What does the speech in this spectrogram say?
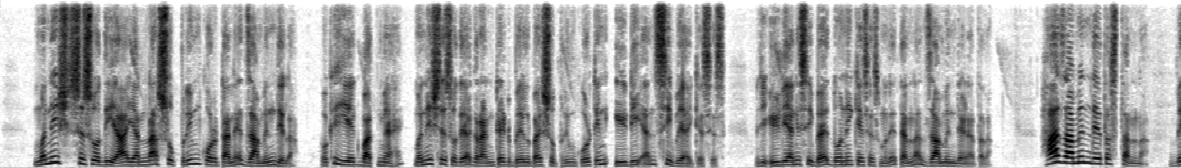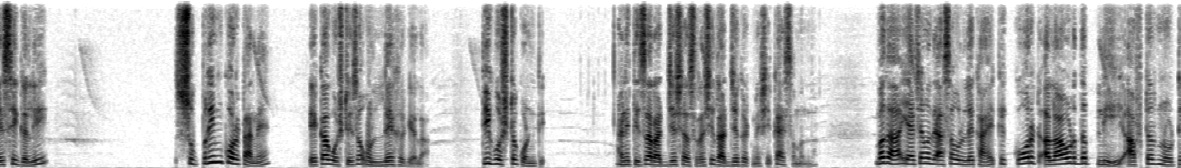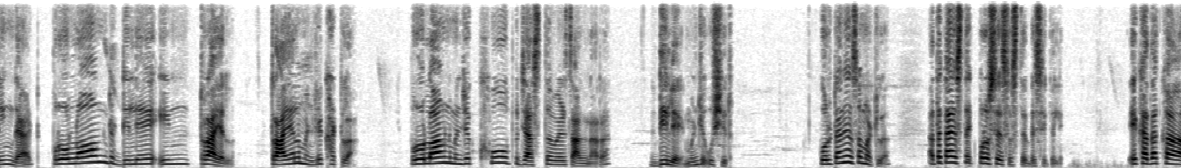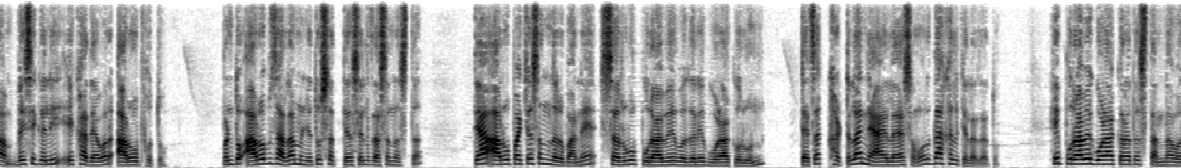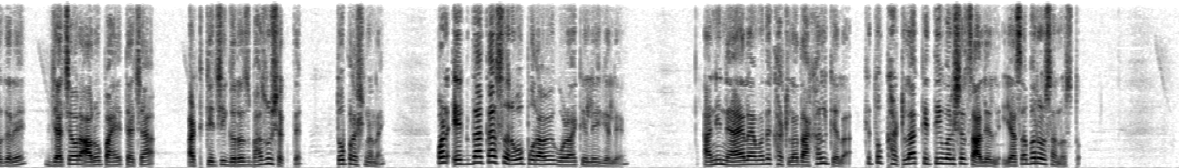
मनीष सिसोदिया यांना सुप्रीम कोर्टाने जामीन दिला. ओके ही एक बातमी आहे. Manish Sisodia granted bail by Supreme Court in ED and CBI cases म्हणजे ईडी आणि सीबीआय दोन्ही केसेसमध्ये त्यांना जामीन देण्यात आला. हा जामीन देत असताना बेसिकली सुप्रीम कोर्टाने एका गोष्टीचा उल्लेख केला. ती गोष्ट कोणती? आणि तिचा राज्यशास्त्राशी राज्यघटनेशी काय संबंध? बघा याच्यामध्ये असा उल्लेख आहे की court allowed the plea after noting that prolonged delay in trial. Trial म्हणजे खटला. प्रोलॉंग्ड म्हणजे खूप जास्त वेळ चालणारा डिले म्हणजे उशीर. कोर्टाने असं म्हटलं. आता काय असतं? एक प्रोसेस असते बेसिकली. एखादा ख बेसिकली एखाद्यावर आरोप होतो. पण तो आरोप झाला म्हणजे तो सत्य असेलच असं नसतं. त्या आरोपाच्या संदर्भाने सर्व पुरावे वगैरे गोळा करून त्याचा खटला न्यायालयासमोर दाखल केला जातो. हे पुरावे गोळा करत असताना वगैरे ज्याच्यावर आरोप आहे त्याच्या अटकेची गरज भासू शकते तो प्रश्न नाही. पण एकदा का सर्व पुरावे गोळा केले गेले आणि न्यायालयामध्ये खटला दाखल केला की तो खटला किती वर्ष चालेल याचा भरोसा नसतो.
